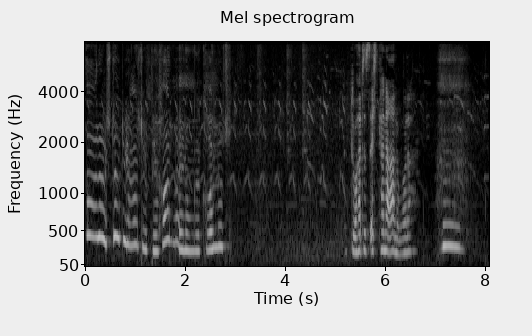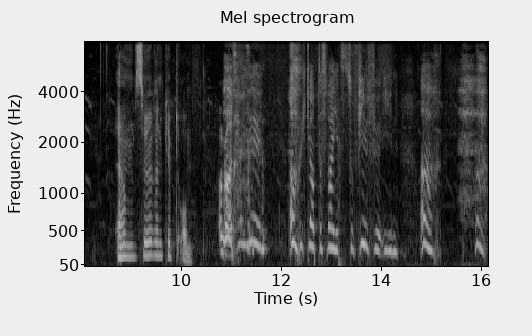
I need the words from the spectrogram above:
Ah, da steht, die hat die Pirateninnung gegründet. Du hattest echt keine Ahnung, oder? Ähm, Sören kippt um. Oh Gott. Je. Ach, ich glaube, das war jetzt zu viel für ihn. Ach. Ach,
